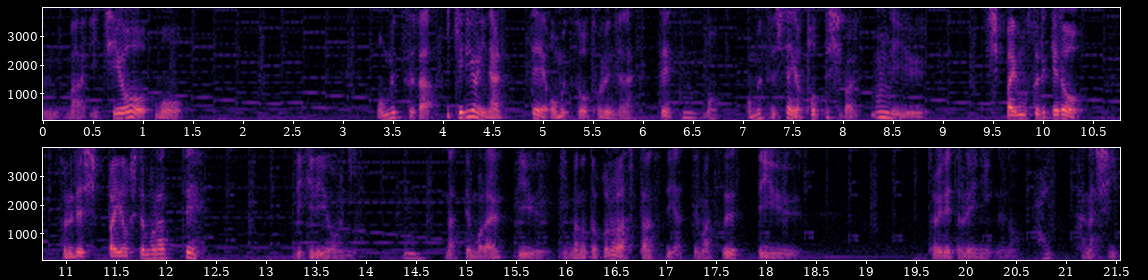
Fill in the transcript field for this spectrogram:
うん。まあ一応もうおむつがいけるようになっておむつを取るんじゃなくて、うん。もうおむつ自体を取ってしまうっていう、失敗もするけどそれで失敗をしてもらってできるようにうんなってもらうっていう今のところはスタンスでやってますっていうトイレトレーニングのはい。話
